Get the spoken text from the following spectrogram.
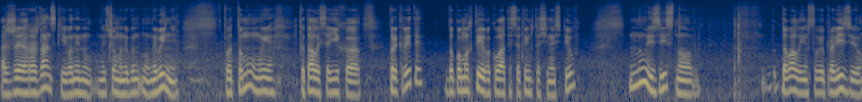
адже гражданські вони ну, ні в чому не ну, не винні. Тому ми намагалися їх е, прикрити, допомогти евакуватися тим, хто ще не вспів. Ну і, звісно, давали їм свою провізію,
